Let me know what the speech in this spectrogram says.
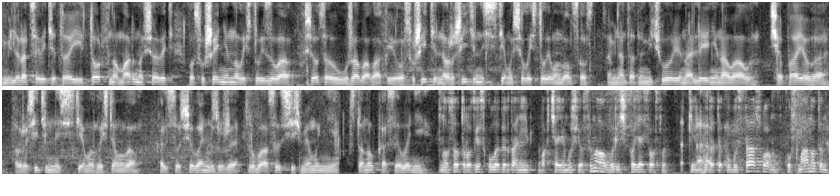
мелиорация ведь это и торф, но марно все ведь осушение на листилизовал, все уже вал, и осушительная, орошительная система, все листилизовал вал сос. А меня татна Мичурина, Ленина вал, Чапаева, оросительная система листилизовал. Кольцо все ваньмыз уже трубасы с чешмемыни, установка сывани. Но сот розгес куледыр тани бакча емуш ёсына, вырыш хозяйствослы. Кин будете кубыста шуам, кушманотын.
